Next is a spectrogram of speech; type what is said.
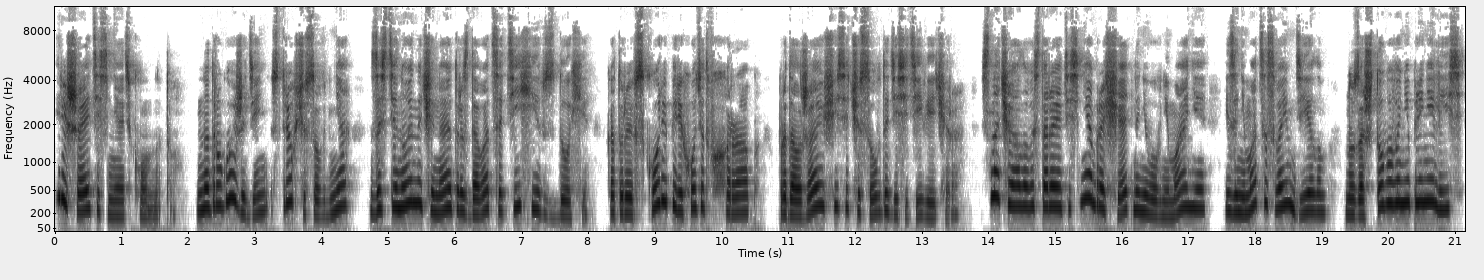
и решаете снять комнату. На другой же день, с трех часов дня, за стеной начинают раздаваться тихие вздохи, которые вскоре переходят в храп, продолжающийся часов до десяти вечера. Сначала вы стараетесь не обращать на него внимания и заниматься своим делом, но за что бы вы ни принялись,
